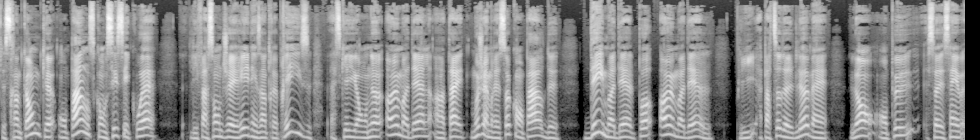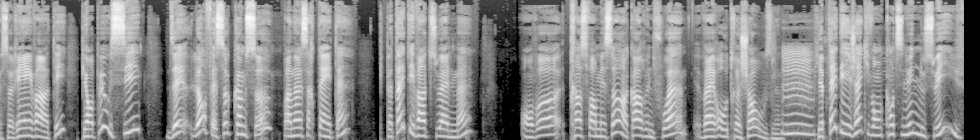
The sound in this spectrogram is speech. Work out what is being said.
de se rendre compte qu'on pense qu'on sait c'est quoi les façons de gérer des entreprises, parce qu'on a un modèle en tête. Moi, j'aimerais ça qu'on parle de des modèles, pas un modèle. Puis à partir de là, ben, là, on peut se, réinventer. Puis on peut aussi dire, là, on fait ça comme ça pendant un certain temps. Puis peut-être éventuellement, on va transformer ça encore une fois vers autre chose. Hmm. Puis il y a peut-être des gens qui vont continuer de nous suivre.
